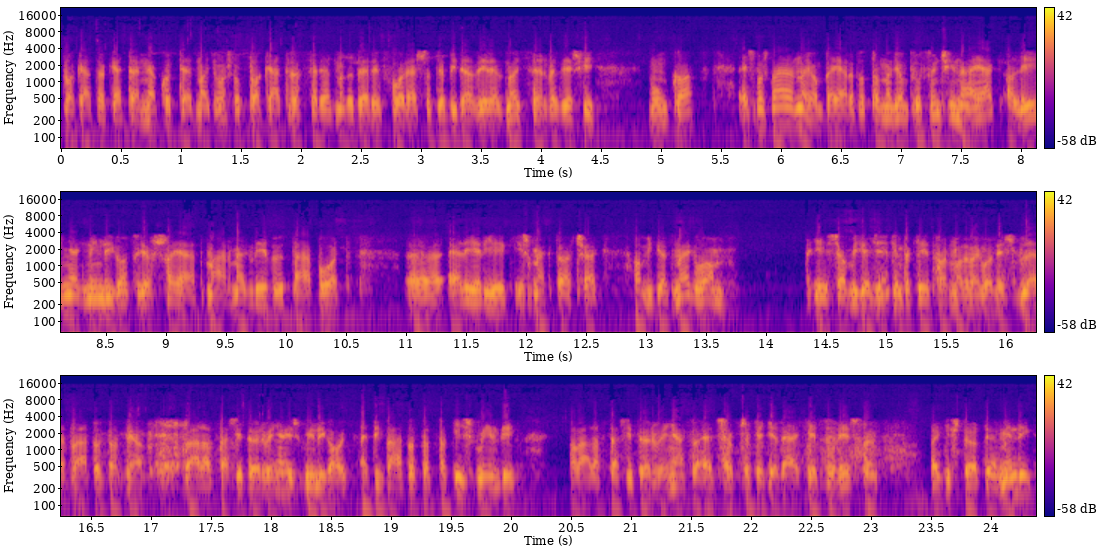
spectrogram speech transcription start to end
plakátra kell tenni, akkor te nagyon sok plakátra szered meg az erőforrás, stb. De azért ez nagy szervezési munka, és most már nagyon bejáratottan, nagyon profin csinálják. A lényeg mindig az, hogy a saját már meglévő tábort elérjék és megtartsák. Amíg ez megvan, és amíg egyébként a kétharmada megvan, és lehet változtatni a választási törvényen is mindig, ahogy eddig változtattak is mindig a választási törvényen, szóval ez csak, csak egy ilyen elképzelés, meg is történt mindig,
